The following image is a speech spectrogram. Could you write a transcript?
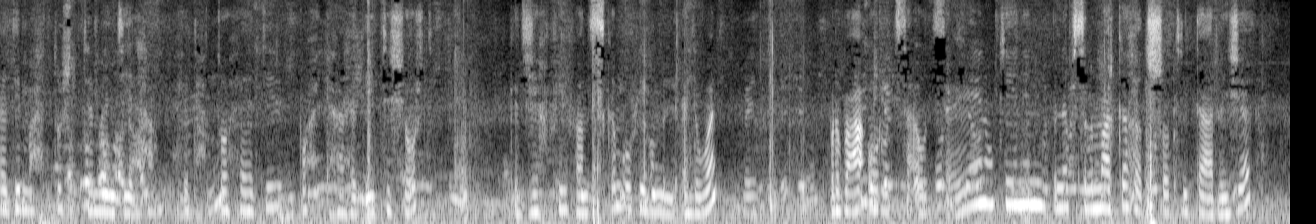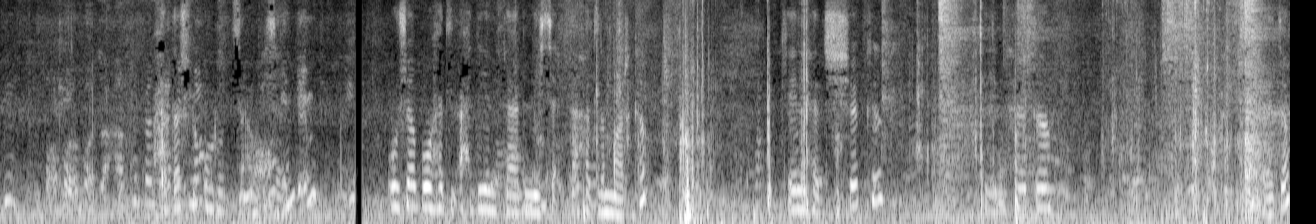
هذه ما حطوش الثمن ديالها حيت حطوا هذه بوحدها هذه تيشيرت. كتجي خفيفة نص كم وفيهم الألوان. ب 4 اورو 99 وكاينين بنفس الماركة هاد الشورت نتاع الرجال. 11 اورو 99 وجابوا هاد الأحذية نتاع النساء تاع هاد الماركة. كاين هاد الشكل كاين هذا هذا.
